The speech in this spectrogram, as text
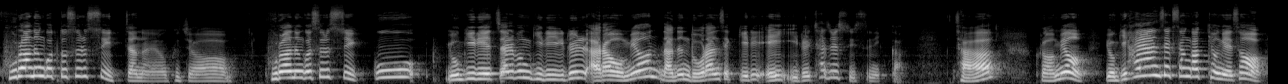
9라는 것도 쓸 수 있잖아요. 그죠? 9라는 거 쓸 수 있고 요 길이의 짧은 길이를 알아오면 나는 노란색 길이 A2를 찾을 수 있으니까. 자, 그러면 여기 하얀색 삼각형에서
